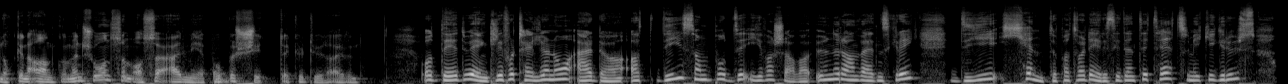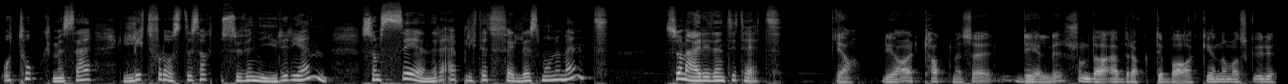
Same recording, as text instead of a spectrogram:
nok en annen konvensjon som også er med på å beskytte kulturarven. Og det du egentlig forteller nå, er da at de som bodde i Warszawa under annen verdenskrig, de kjente på at det var deres identitet som gikk i grus, og tok med seg, litt flåste sagt, suvenirer hjem, som senere er blitt et felles monument, som er identitet. Ja, de har tatt med seg deler som da er brakt tilbake når man skulle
